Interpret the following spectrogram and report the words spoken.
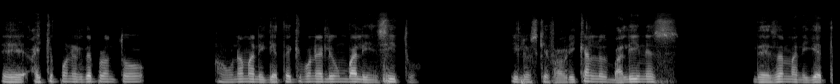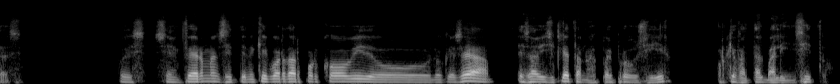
eh, hay que poner de pronto a una manigueta, hay que ponerle un balincito, y los que fabrican los balines de esas maniguetas, pues se enferman, se tienen que guardar por COVID o lo que sea, esa bicicleta no se puede producir porque falta el balincito.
